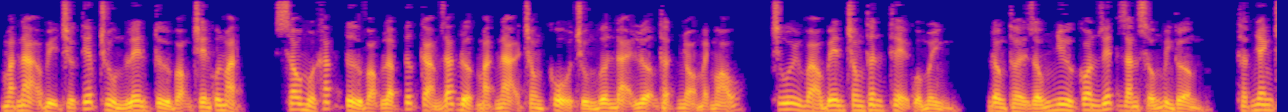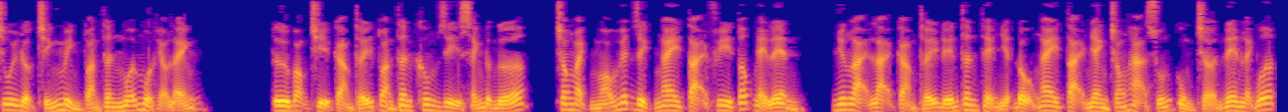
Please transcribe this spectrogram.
Mặt nạ bị trực tiếp chùm lên từ vọng trên khuôn mặt, sau một khắc từ vọng lập tức cảm giác được mặt nạ trong cổ trùng vươn đại lượng thật nhỏ mạch máu, chui vào bên trong thân thể của mình, đồng thời giống như con rết rắn sống bình thường, thật nhanh chui được chính mình toàn thân mỗi một hẻo lánh từ vọng chỉ cảm thấy toàn thân không gì sánh được nữa, trong mạch máu huyết dịch ngay tại phi tốc nhảy lên, nhưng lại lại cảm thấy đến thân thể nhiệt độ ngay tại nhanh chóng hạ xuống cùng trở nên lạnh bớt.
